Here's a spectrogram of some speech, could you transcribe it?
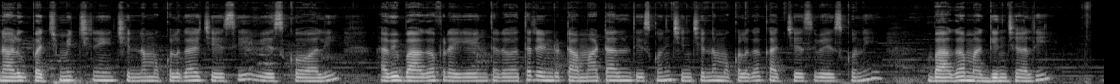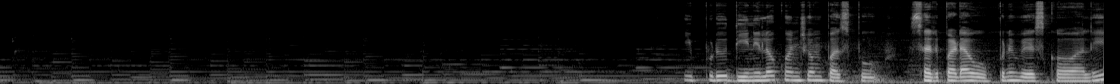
నాలుగు పచ్చిమిర్చిని చిన్న ముక్కలుగా చేసి వేసుకోవాలి. అవి బాగా ఫ్రై అయిన తర్వాత రెండు టమాటాలను తీసుకొని చిన్న చిన్న ముక్కలుగా కట్ చేసి వేసుకొని బాగా మగ్గించాలి. ఇప్పుడు దీనిలో కొంచెం పసుపు సరిపడా ఉప్పుని వేసుకోవాలి.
